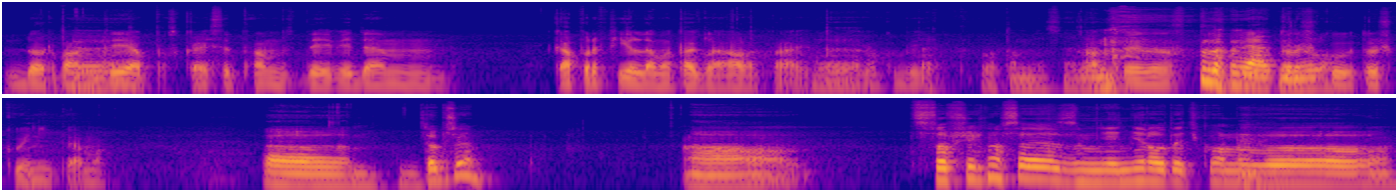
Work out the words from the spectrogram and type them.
do Rwandy a poskají se tam s Davidem Copperfieldem a takhle, ale právě to, jo, jakoby, tak o tom nic nevím. to je zase trošku, trošku, jiný téma. Uh, dobře. Uh, co všechno se změnilo teď v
